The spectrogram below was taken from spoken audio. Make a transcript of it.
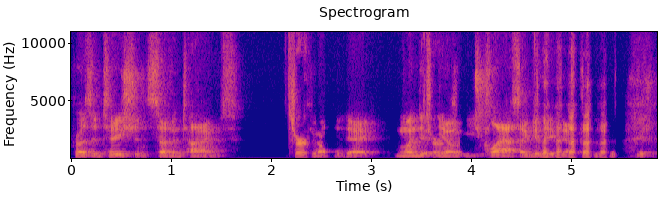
presentation seven times Sure. throughout the day. One day, Sure. you know, each class I give the exact same presentation.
